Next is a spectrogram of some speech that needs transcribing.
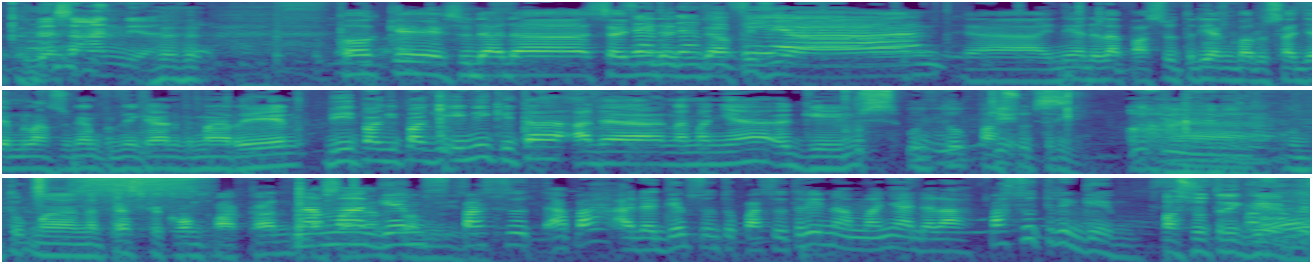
Kebiasaan dia. Oke, sudah ada Semi dan dan juga Vivian. Vivian. Ya, ini adalah Pak Sutri yang baru saja melangsungkan pernikahan kemarin. Di pagi-pagi ini kita ada namanya eh, games untuk Pak Sutri. Ah, untuk mengetes kekompakan Nama games. Pasut apa? Ada games untuk Pasutri namanya adalah Pasutri Game. Pak Sutri Games.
